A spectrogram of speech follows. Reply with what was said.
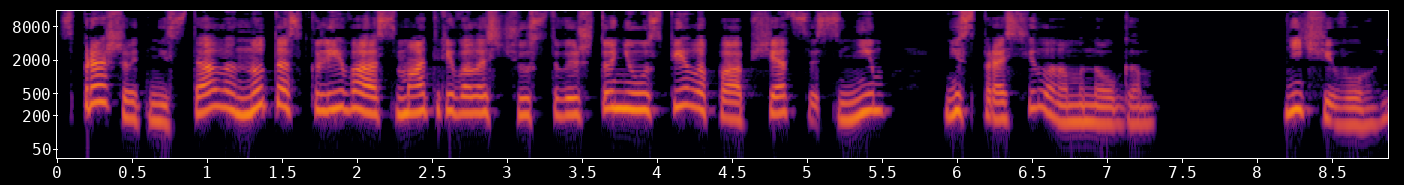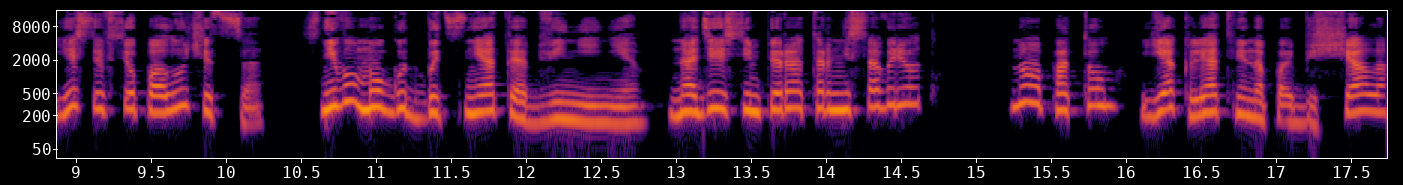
Спрашивать не стала, но тоскливо осматривалась, чувствуя, что не успела пообщаться с ним, не спросила о многом. Ничего, если все получится, с него могут быть сняты обвинения. Надеюсь, император не соврет. Ну а потом я клятвенно пообещала,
